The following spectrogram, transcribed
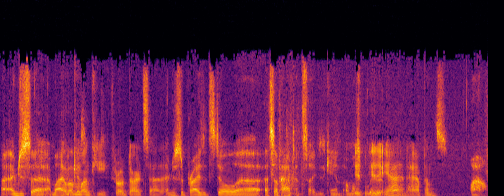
I'm just uh, I'm Have a monkey throw darts at it. I'm just surprised it still uh, that stuff happens. I just can't almost It- believe it- it. yeah, it happens. Wow.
